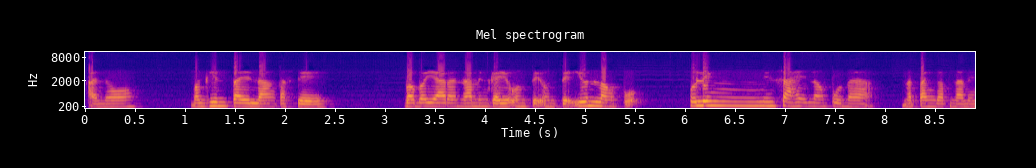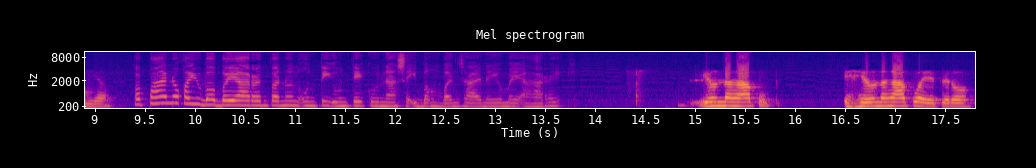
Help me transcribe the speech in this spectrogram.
ano, maghintay lang kasi babayaran namin kayo unti-unti. Yun lang po. Huling mensahe lang po na natanggap namin yun. Pa- Paano kayo babayaran pa nun unti-unti kung nasa ibang bansa na yung may-ari? Yun na nga po. Eh, yun na nga po eh, pero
